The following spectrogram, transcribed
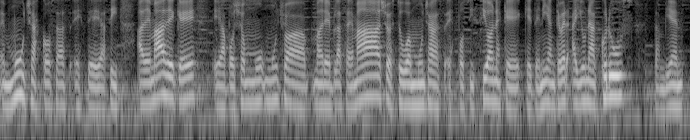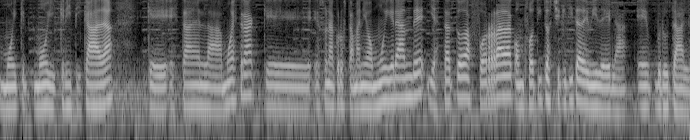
en, muchas cosas este, así. Además de que eh, apoyó mu- mucho a Madre de Plaza de Mayo, estuvo en muchas exposiciones que, que tenían que ver. Hay una cruz también muy, muy criticada que está en la muestra, que es una cruz tamaño muy grande y está toda forrada con fotitos chiquititas de Videla. Es brutal.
